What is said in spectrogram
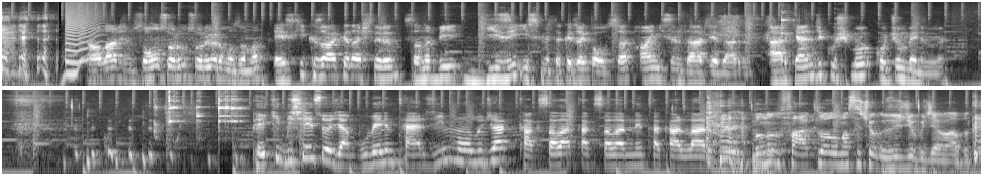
Yani Çağlar'cığım son sorumu soruyorum o zaman. Eski kız arkadaşların sana bir dizi ismi takacak olsa hangisini tercih ederdin? Erkenci kuş mu, koçum benim mi? Peki bir şey söyleyeceğim. Bu benim tercihim mi olacak? Taksalar taksalar ne takarlardı? bunun farklı olması çok üzücü bu cevabın.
